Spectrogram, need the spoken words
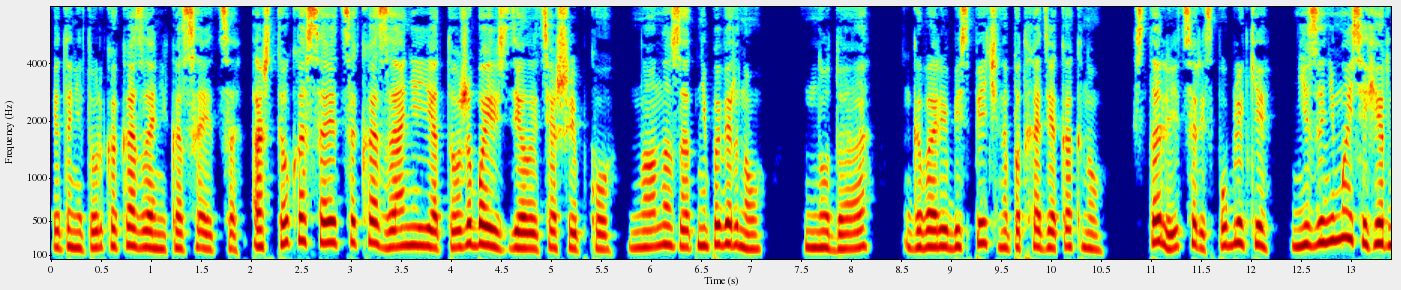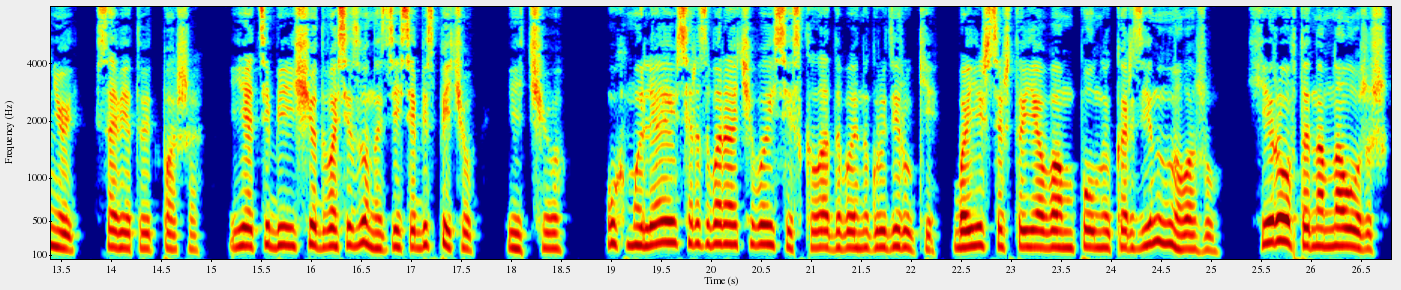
Это не только Казани касается. А что касается Казани, я тоже боюсь сделать ошибку, но назад не поверну. Ну да, говорю беспечно, подходя к окну. Столица республики. Не занимайся херней, советует Паша. Я тебе еще два сезона здесь обеспечу. И чё? Ухмыляюсь, разворачиваясь и складывая на груди руки. Боишься, что я вам полную корзину наложу? Херов ты нам наложишь,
